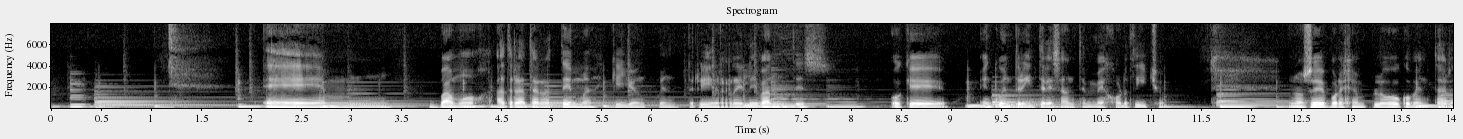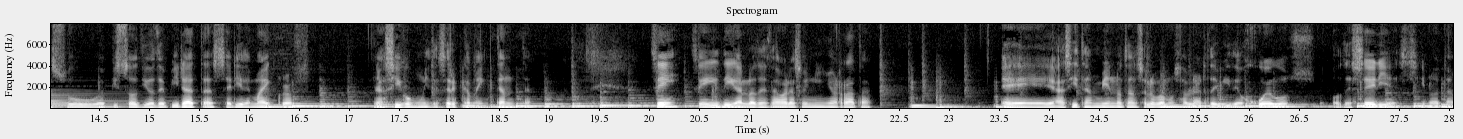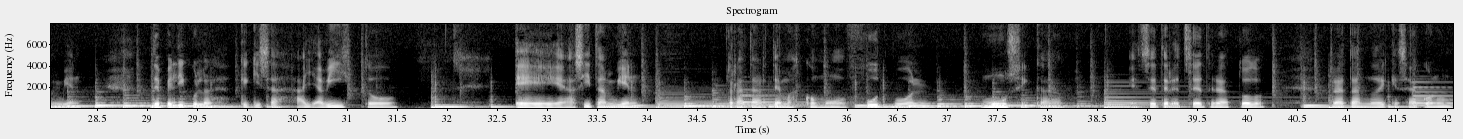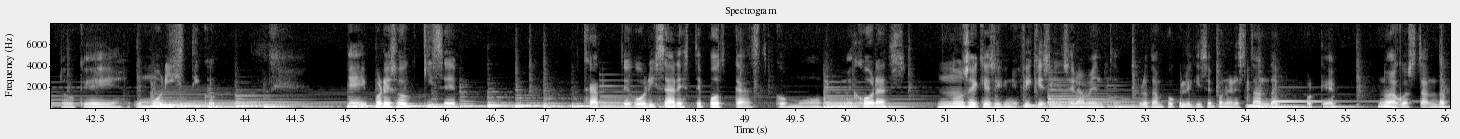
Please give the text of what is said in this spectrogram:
Em, vamos a tratar temas que yo encuentre relevantes o que encuentre interesantes, mejor dicho. No sé, por ejemplo, comentar su episodio de Piratas, serie de Minecraft. La sigo muy de cerca, me encanta. Sí, sí, díganlo desde ahora, soy niño rata. Eh, así también no tan solo vamos a hablar de videojuegos o de series, sino también de películas que quizás haya visto. Eh, así también tratar temas como fútbol, música, etcétera, etcétera, todo tratando de que sea con un toque humorístico. Eh, por eso quise categorizar este podcast como mejoras. No sé qué signifique sinceramente, pero tampoco le quise poner stand-up porque no hago stand-up.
